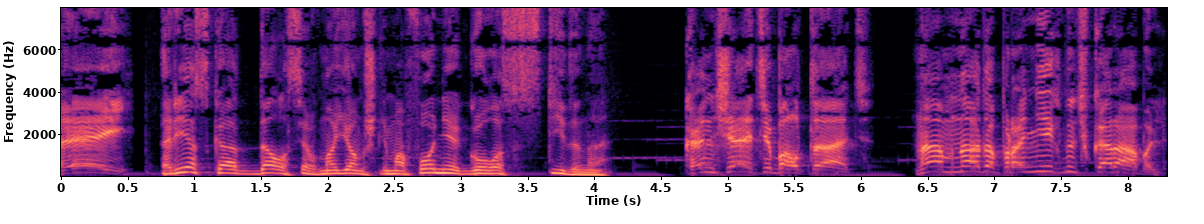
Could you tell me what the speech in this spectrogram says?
«Эй!» Резко отдался в моем шлемофоне голос Стидена. «Кончайте болтать! Нам надо проникнуть в корабль!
